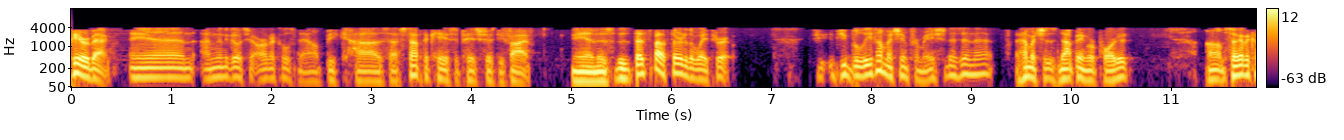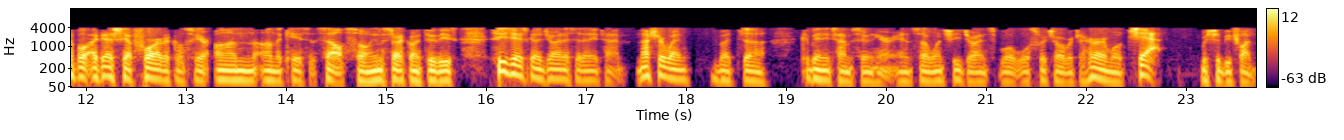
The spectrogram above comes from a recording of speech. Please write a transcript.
Okay, we're back. And I'm going to go to articles now because I've stopped the case at page 55. And that's about a third of the way through. Do you, believe how much information is in that? How much is not being reported? Um, so I got a couple, I actually have four articles here on, on the case itself. So I'm going to start going through these. CJ is going to join us at any time. Not sure when, but uh, could be any time soon here. And so when she joins, we'll, we'll switch over to her and we'll chat, which should be fun.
